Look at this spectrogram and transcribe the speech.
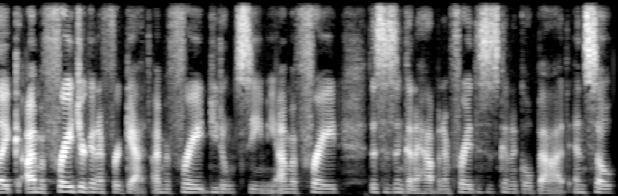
Like, I'm afraid you're going to forget. I'm afraid you don't see me. I'm afraid this isn't going to happen. I'm afraid this is going to go bad. And so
